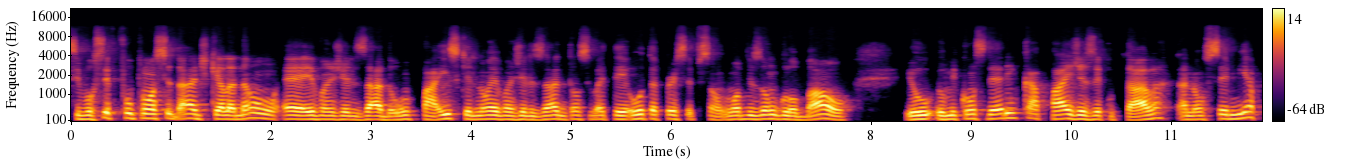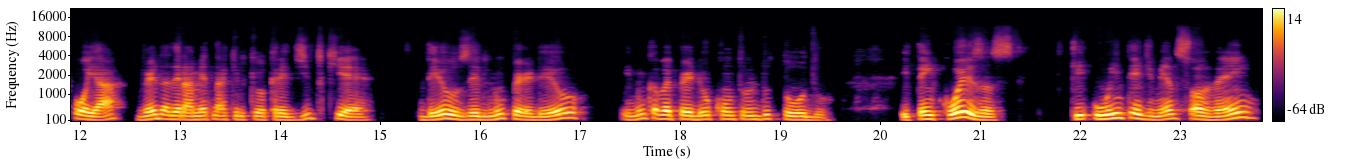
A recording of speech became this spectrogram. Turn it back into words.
Se você for para uma cidade que ela não é evangelizada, ou um país que ele não é evangelizado, então você vai ter outra percepção. Uma visão global, eu, eu me considero incapaz de executá-la, a não ser me apoiar verdadeiramente naquilo que eu acredito que é. Deus, ele não perdeu e nunca vai perder o controle do todo. E tem coisas que o entendimento só vem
